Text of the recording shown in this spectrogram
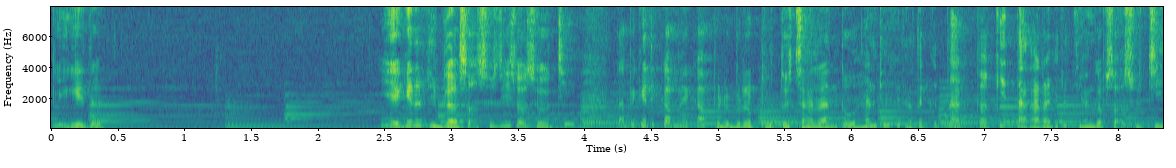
Kayak gitu. Iya kita dibilang sok suci sok suci, tapi ketika mereka benar-benar butuh jalan Tuhan dia ke kita, ke kita karena kita dianggap sok suci.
